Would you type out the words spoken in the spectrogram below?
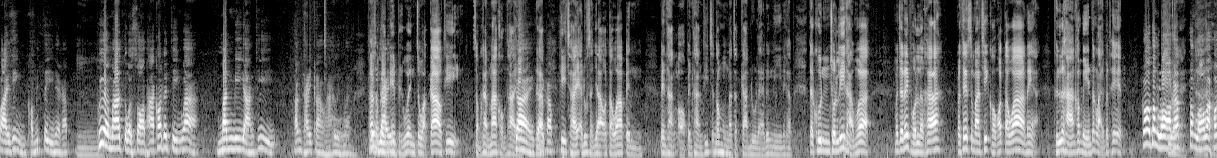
finding committee เนี่ยครับอืมเพื่อมาตรวจสอบหาข้อเท็จจริงว่ามันมีอย่างที่ทั้งไทยกล่าวหาหรือไม่ถ้าสำเร็จองใหญ่นี่ถือว่าเป็นจังหวะก้าวที่สำคัญมากของไทยใช่นะใช่ครับที่ใช้อนุสัญญาออตตาวาเป็นเป็นทางออกเป็นทางที่จะต้องมาจัดการดูแลเรื่องนี้นะครับ แต่คุณชนลี่ถามว่ามันจะได้ผลเหรอคะ ประเทศสมาชิกของออตตาวาเนี่ย ถือหางเขมรตั้งหลายประเทศ ก็ต้องรอครับด้วยต้องรอว่าเขา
